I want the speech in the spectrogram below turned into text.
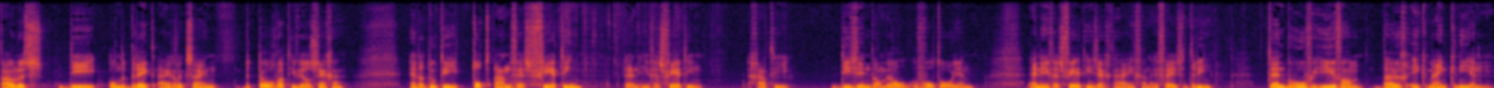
Paulus die onderbreekt eigenlijk zijn betoog wat hij wil zeggen. En dat doet hij tot aan vers 14. En in vers 14 gaat hij die zin dan wel voltooien. En in vers 14 zegt hij van Efeze 3: Ten behoeve hiervan buig ik mijn knieën.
